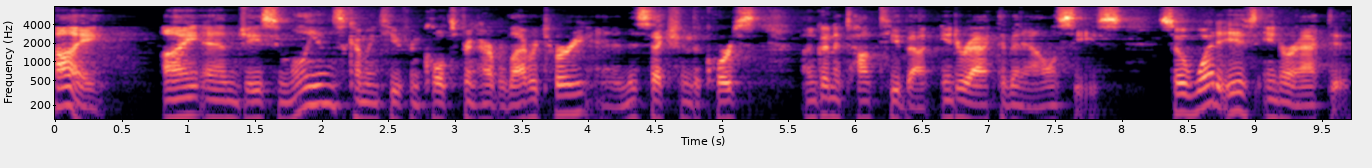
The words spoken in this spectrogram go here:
Hi, I am Jason Williams coming to you from Cold Spring Harbor Laboratory and in this section of the course I'm going to talk to you about interactive analyses. So what is interactive?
